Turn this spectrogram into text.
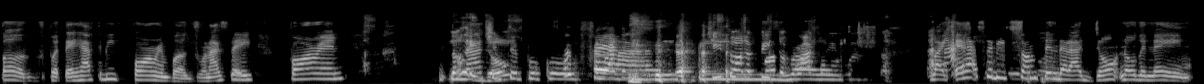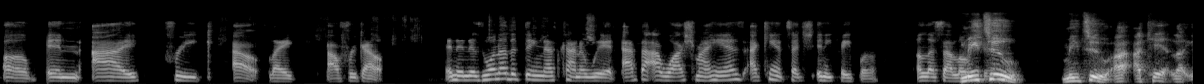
bugs, but they have to be foreign bugs. When I say foreign, no, not your typical fly. she thought a piece of broccoli. like it has to be something that I don't know the name of, and I freak out. Like I'll freak out. And then there's one other thing that's kind of weird. After I wash my hands, I can't touch any paper unless I lotion. Me too. Me too. I, I can't like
